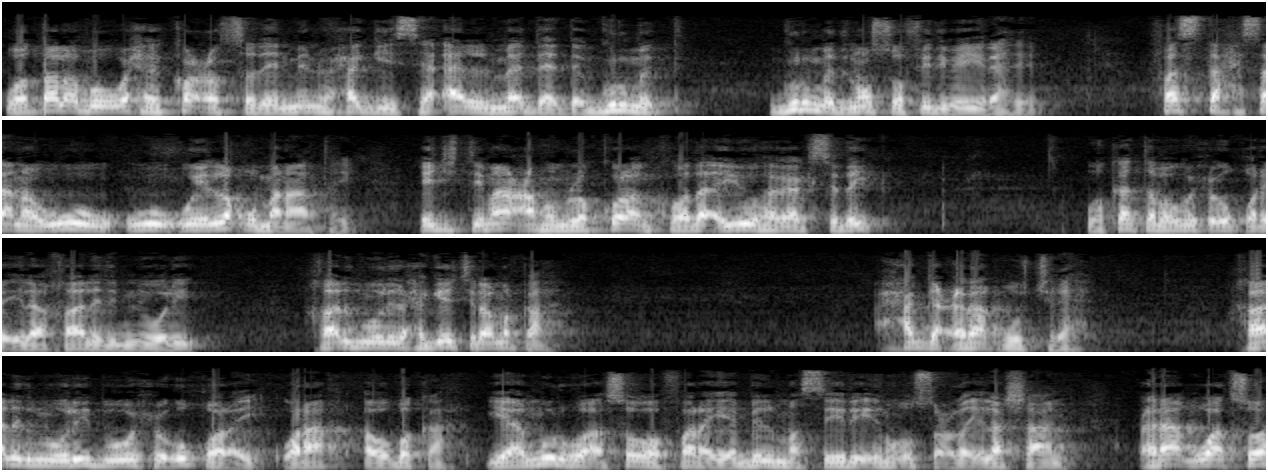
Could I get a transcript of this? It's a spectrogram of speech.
wa dalabuu waxay ka codsadeen minhu xaggiisa almadada gurmad gurmad noo soo fidi bay yidhaahdeen fastaxsana wuu way la qumanaatay ijtimaacahum la kulankooda ayuu hagaagsaday wa kataba wuxuu u qoray ilaa khaalid ibni waliid khaalid ibni waliid xaggee jiraa markaa xagga ciraaq buu jiraa khaalid ibni waliid wuxuu u qoray waraaq abubakar yaamuruhu asagoo faraya bilmasiiri inuu u socdo ila shaami ciraaq waad soo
